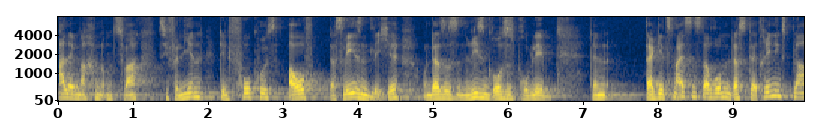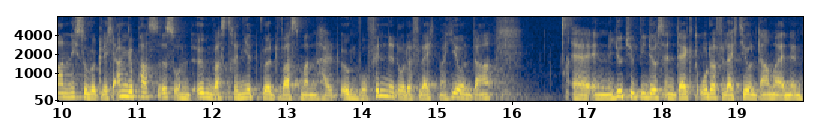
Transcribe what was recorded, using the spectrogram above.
alle machen. Und zwar, sie verlieren den Fokus auf das Wesentliche. Und das ist ein riesengroßes Problem. Denn da geht es meistens darum, dass der Trainingsplan nicht so wirklich angepasst ist und irgendwas trainiert wird, was man halt irgendwo findet oder vielleicht mal hier und da äh, in YouTube-Videos entdeckt oder vielleicht hier und da mal in einem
